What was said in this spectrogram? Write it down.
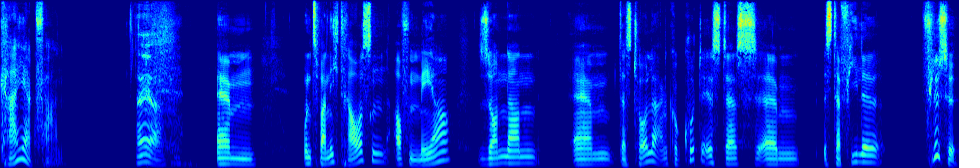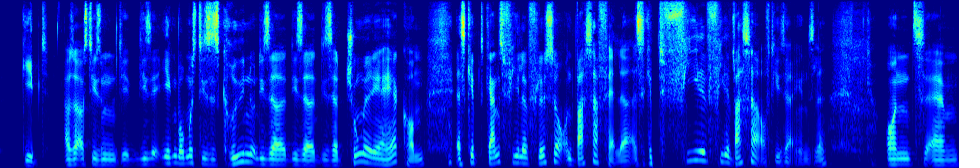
Kajakfahren. Ah ja. Ähm, und zwar nicht draußen auf dem Meer, sondern ähm, das Tolle an Kokut ist, dass ähm, es da viele Flüsse gibt. Also aus diesem, die, diese, irgendwo muss dieses Grün und dieser, dieser, dieser Dschungel hierher kommen. Es gibt ganz viele Flüsse und Wasserfälle. Es gibt viel, viel Wasser auf dieser Insel. Und ähm,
